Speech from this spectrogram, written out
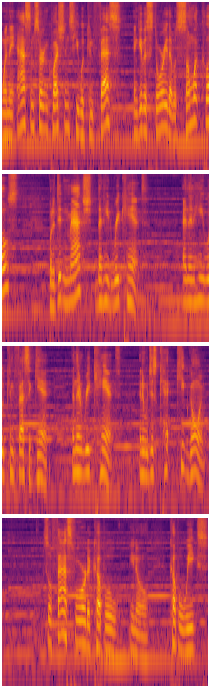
when they asked him certain questions he would confess and give a story that was somewhat close but it didn't match then he'd recant and then he would confess again and then recant and it would just ke- keep going so fast forward a couple you know couple weeks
